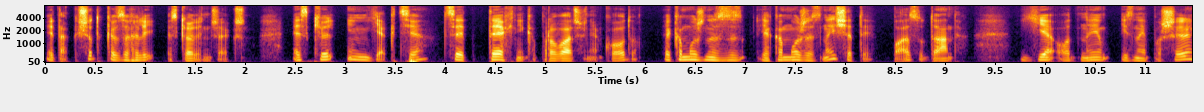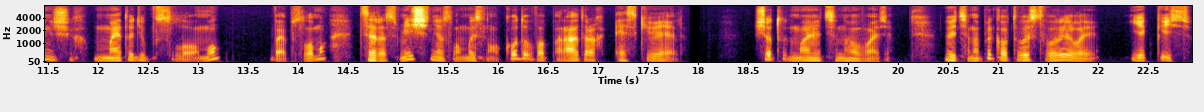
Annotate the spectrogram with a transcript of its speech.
І так, що таке взагалі SQL Injection? SQL ін'єкція це техніка провадження коду, яка, можна, яка може знищити базу даних. Є одним із найпоширеніших методів взлому, веб-злому, це розміщення зломисного коду в операторах SQL. Що тут мається на увазі? Дивіться, наприклад, ви створили якийсь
